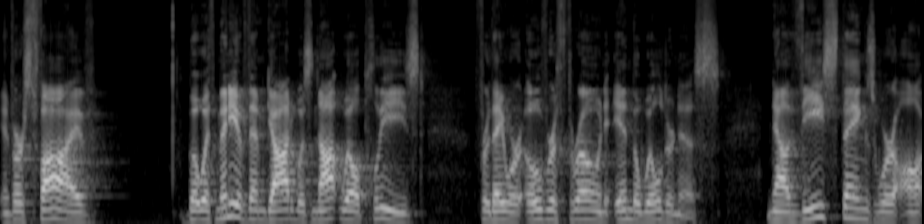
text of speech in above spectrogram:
In verse 5, but with many of them, God was not well pleased, for they were overthrown in the wilderness. Now, these things were uh,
